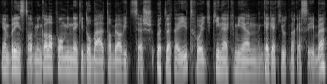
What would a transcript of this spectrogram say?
ilyen brainstorming alapon mindenki dobálta be a vicces ötleteit, hogy kinek milyen gegek jutnak eszébe,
